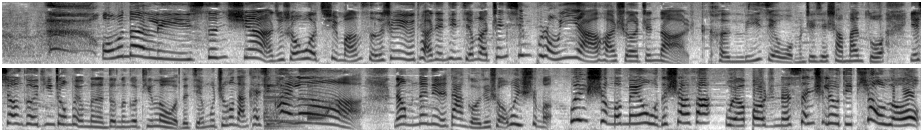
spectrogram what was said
我们的李森轩啊，就说我去忙死了，终于有条件听节目了，真心不容易啊！话说真的，很理解我们这些上班族，也希望各位听众朋友们呢都能够听了我的节目之后呢开心快乐。那我们内内的大狗就说，为什么为什么没有我的沙发？我要抱着那三十六 D 跳楼。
